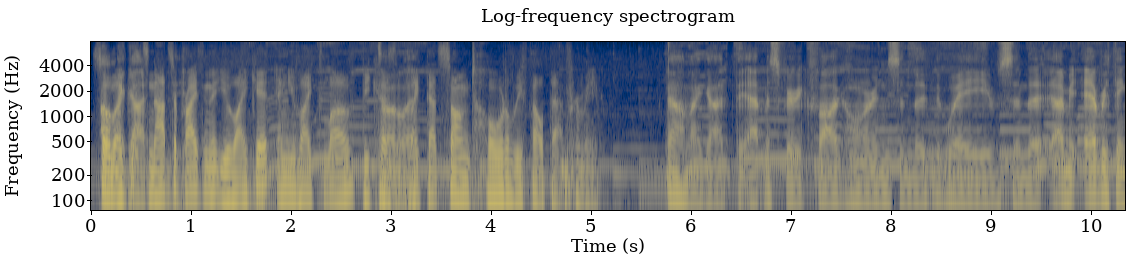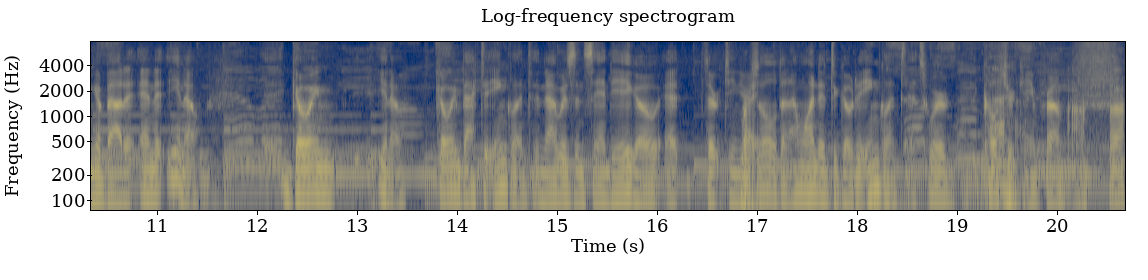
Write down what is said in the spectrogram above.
So Oh my like, God. it's not surprising that you like it and you liked love because Totally. like that song totally felt that for me. Oh my God, the atmospheric foghorns and the, the waves and the, I mean, everything about it. And, it, you know, going, you know, going back to England. And I was in San Diego at 13 years Right. old and I wanted to go to England. That's where the culture came from. Uh,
